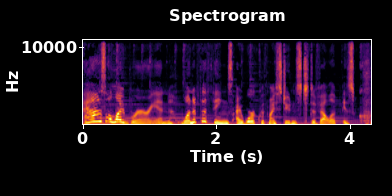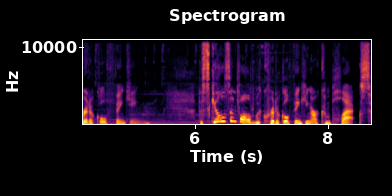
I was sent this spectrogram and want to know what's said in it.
As a librarian, one of the things I work with my students to develop is critical thinking. The skills involved with critical thinking are complex,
